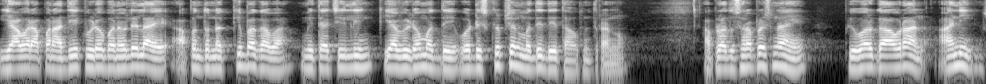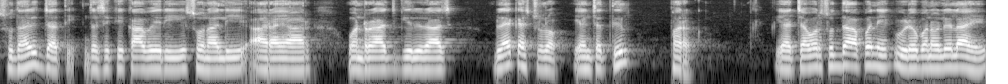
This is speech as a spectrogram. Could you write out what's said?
यावर आपण आधी एक व्हिडिओ बनवलेला आहे. आपण तो नक्की बघावा. मी त्याची लिंक या व्हिडिओमध्ये व डिस्क्रिप्शनमध्ये देत आहोत मित्रांनो. आपला दुसरा प्रश्न आहे प्युअर गावरान आणि सुधारित जाती जसे की Kaveri Sonali R I R Vanraj Giriraj black australorp यांच्यातील फरक. याच्यावर सुद्धा आपण एक व्हिडिओ बनवलेला आहे.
